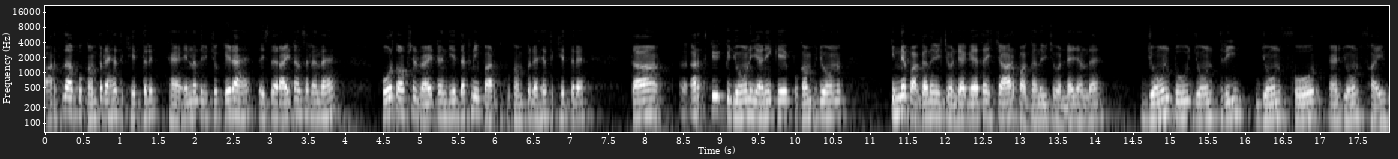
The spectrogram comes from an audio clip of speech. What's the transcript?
ਭਾਰਤ ਦਾ ਭੂਕੰਪ ਰਹਿਤ ਖੇਤਰ ਹੈ, ਇਹਨਾਂ ਦੇ ਵਿੱਚੋਂ ਕਿਹੜਾ ਹੈ? ਤਾਂ ਇਸ ਦਾ ਰਾਈਟ ਆਨਸਰ ਰਹਿੰਦਾ ਹੈ ਫੋਰਥ ਆਪਸ਼ਨ ਰਾਈਟ ਰਹਿੰਦੀ ਹੈ, ਦੱਖਣੀ ਭਾਰਤ ਭੂਕੰਪ ਰਹਿਤ ਖੇਤਰ ਹੈ। ਤਾਂ ਅਰਥਕਵਿਕ ਜ਼ੋਨ ਯਾਨੀ ਕਿ ਭੂਕੰਪ ਜ਼ੋਨ ਕਿੰਨੇ ਭਾਗਾਂ ਦੇ ਵਿੱਚ ਵੰਡਿਆ ਗਿਆ? ਤਾਂ ਇਹ ਚਾਰ ਭਾਗਾਂ ਦੇ ਵਿੱਚ ਵੰਡਿਆ ਜਾਂਦਾ ਹੈ। Zone 2 zone 3 zone 4 and zone 5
